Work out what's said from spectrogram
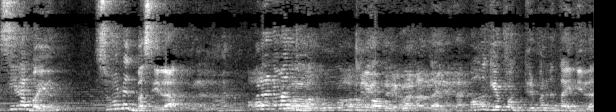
Sila ba yun? Sumunod ba sila? Wala naman. Wala naman, di ba? Baka pinagtripan lang tayo nila. Baka pagtripan lang tayo nila?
